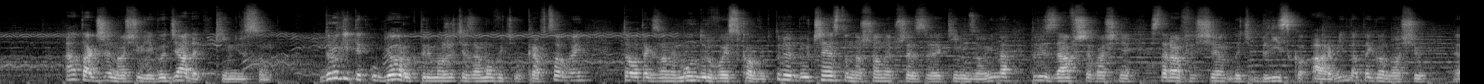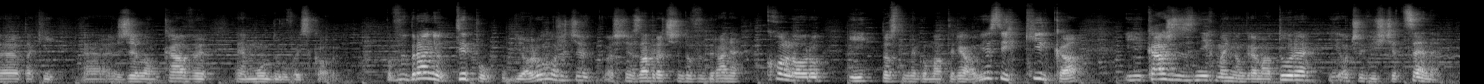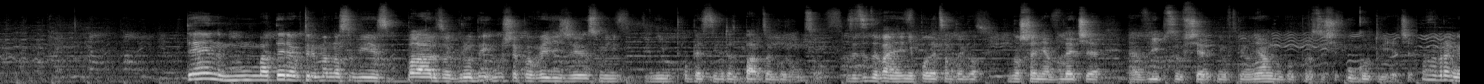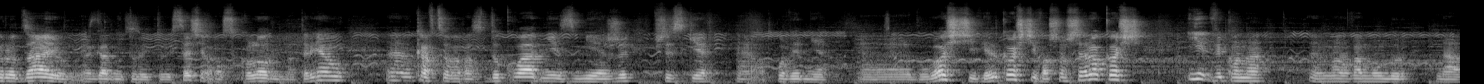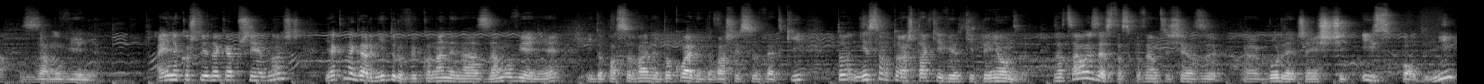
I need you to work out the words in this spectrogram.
a także nosił jego dziadek Kim Il-sung. Drugi typ ubioru, który możecie zamówić u krawcowej, to tak zwany mundur wojskowy, który był często noszony przez e, Kim Jong-ila, który zawsze właśnie starał się być blisko armii, dlatego nosił taki zielonkawy mundur wojskowy. Po wybraniu typu ubioru możecie właśnie zabrać się do wybrania koloru i dostępnego materiału. Jest ich kilka i każdy z nich ma inną gramaturę i oczywiście cenę. Ten materiał, który mam na sobie jest bardzo gruby i muszę powiedzieć, że jest mi nim obecnie teraz bardzo gorąco. Zdecydowanie nie polecam tego noszenia w lecie, e, w lipcu, w sierpniu w Pjongjangu, bo po prostu się ugotujecie. Po wybraniu rodzaju e, garnitury, który chcecie oraz koloru materiału, e, krawcowa Was dokładnie zmierzy wszystkie odpowiednie długości, wielkości, Waszą szerokość i wykona Wam mundur na zamówienie. A ile kosztuje taka przyjemność? Jak na garnitur wykonany na zamówienie i dopasowany dokładnie do Waszej sylwetki, to nie są to aż takie wielkie pieniądze. Za cały zestaw składający się z e, górnej części i spodni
